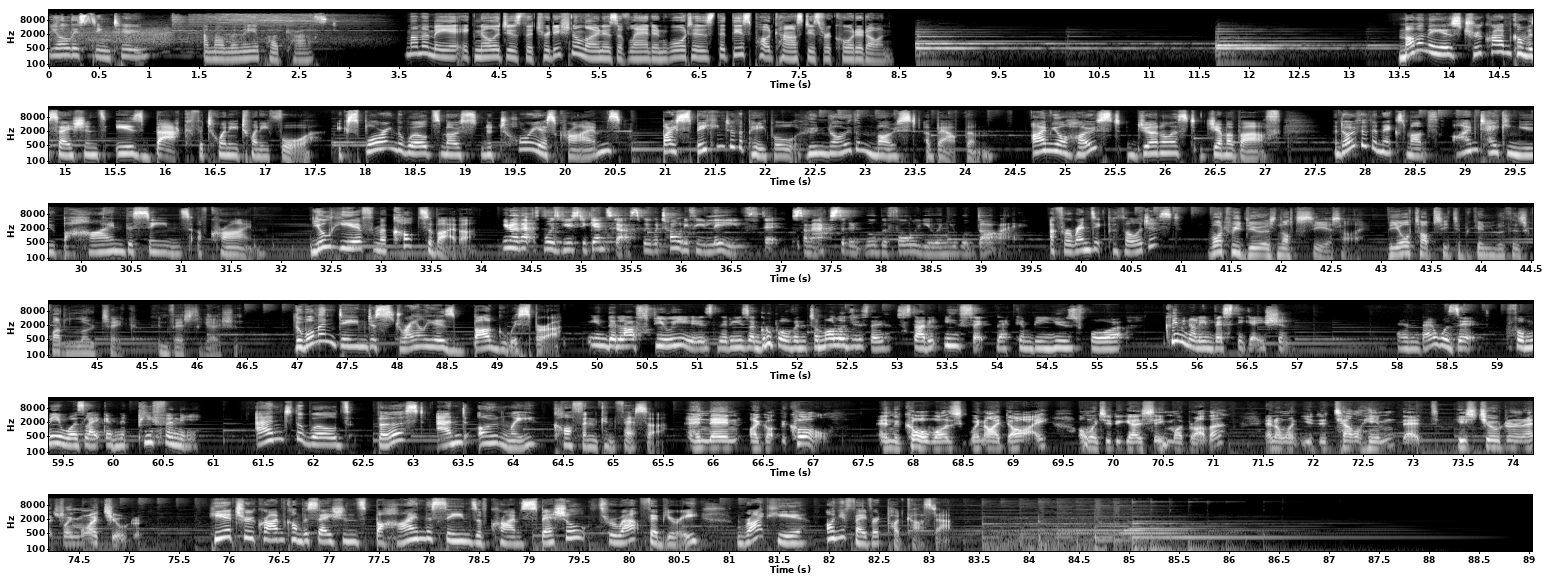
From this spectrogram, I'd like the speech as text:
You're listening to a Mamamia podcast. Mamamia acknowledges the traditional owners of land and waters that this podcast is recorded on. Mamamia's True Crime Conversations is back for 2024, exploring the world's most notorious crimes by speaking to the people who know the most about them. I'm your host, journalist Gemma Bath, and over the next month, I'm taking you behind the scenes of crime. You'll hear from a cult survivor. You know, that was used against us. We were told if you leave, that some accident will befall you and you will die. A forensic pathologist. What we do is not CSI. The autopsy to begin with is quite a low tech investigation. The woman deemed Australia's bug whisperer. In the last few years, there is a group of entomologists that study insects that can be used for criminal investigation. And that was it. For me, it was like an epiphany. And the world's first and only coffin confessor. And then I got the call. And the call was when I die, I want you to go see my brother and I want you to tell him that his children are actually my children. Hear True Crime Conversations behind the scenes of crime special throughout February, right here on your favourite podcast app.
